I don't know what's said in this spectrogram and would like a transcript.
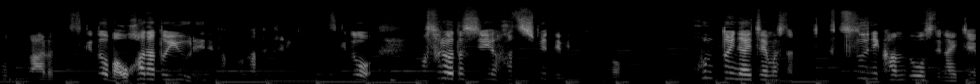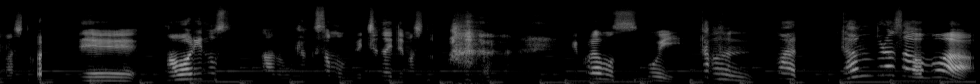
ことがあるんですけど、まあお花と幽霊で多分分かってくれると思うんですけど、まあそれ私初めて見た、本当に泣いちゃいましたね。普通に感動して泣いちゃいました。で、周りの、あの、お客さんもめっちゃ泣いてました。これはもうすごい、多分、まあ、ダンブラさんは、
